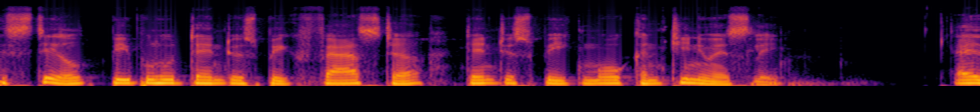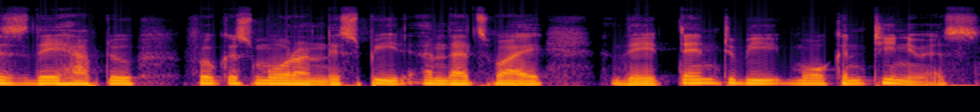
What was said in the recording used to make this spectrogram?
still people who tend to speak faster tend to speak more continuously as they have to focus more on the speed and that's why they tend to be more continuous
